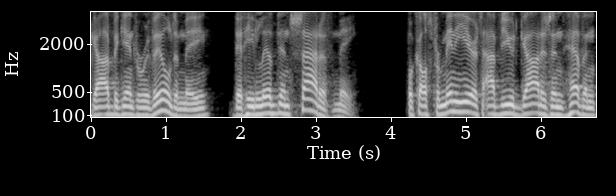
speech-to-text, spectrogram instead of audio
God began to reveal to me that He lived inside of me. Because for many years, I viewed God as in heaven,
